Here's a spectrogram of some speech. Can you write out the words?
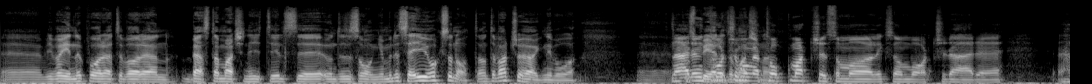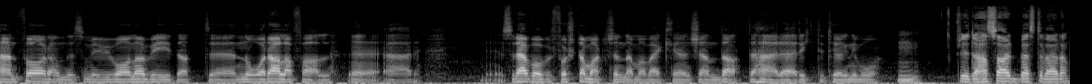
Eh, vi var inne på det att det var den bästa matchen hittills eh, under säsongen men det säger ju också något. Det har inte varit så hög nivå. Eh, Nej det har inte varit så många toppmatcher som har liksom varit sådär eh, hänförande som är vi vana vid att eh, några i alla fall eh, är. Eh, så det här var väl första matchen där man verkligen kände att det här är riktigt hög nivå. Mm. Frida Hazard, bäst i världen?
